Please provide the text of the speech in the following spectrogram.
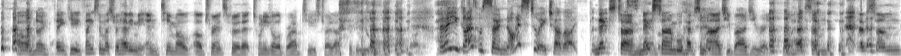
Be beaten. oh no, thank you. Thanks so much for having me. And Tim, I'll I'll transfer that twenty dollar bribe to you straight after the. Uh, I know you guys were so nice to each other. next time, next time we'll have some argy bargy ready. We'll have some we'll have some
